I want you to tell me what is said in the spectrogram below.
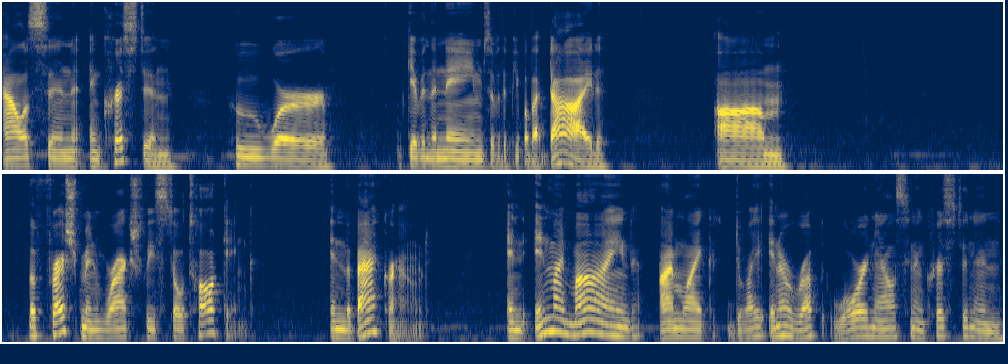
Allison, and Kristen who were given the names of the people that died, um, the freshmen were actually still talking in the background. And in my mind, I'm like, do I interrupt Lauren, Allison, and Kristen and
